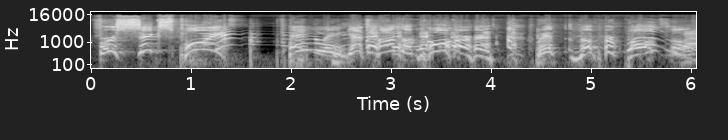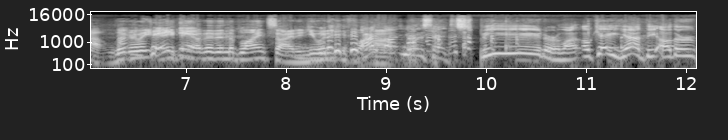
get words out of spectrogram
for six points. Haley gets on the board with the proposal. Wow, literally anything it. other than the blind side, and you would have been I thought you would have said speed or lot. Okay, yeah. The other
